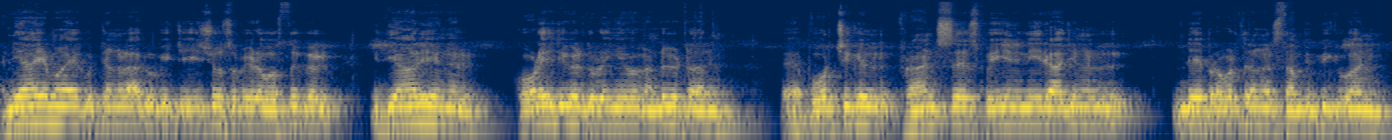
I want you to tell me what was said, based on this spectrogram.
അന്യായമായ കുറ്റങ്ങൾ ആരോപിച്ച് ഈശോ സഭയുടെ വസ്തുക്കൾ വിദ്യാലയങ്ങൾ കോളേജുകൾ തുടങ്ങിയവ കണ്ടുകിട്ടാനും പോർച്ചുഗൽ ഫ്രാൻസ് സ്പെയിൻ എന്നീ രാജ്യങ്ങളിന്റെ പ്രവർത്തനങ്ങൾ സ്തംഭിപ്പിക്കുവാനും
